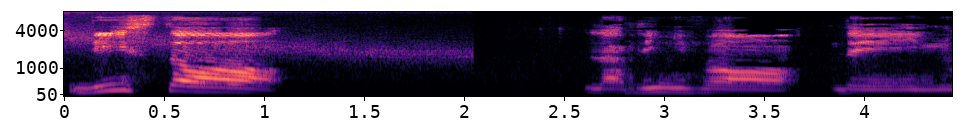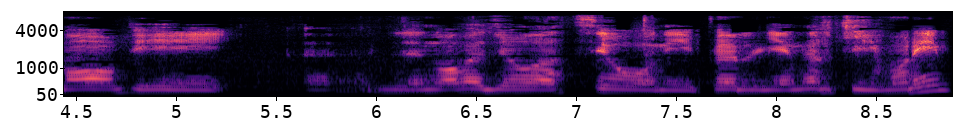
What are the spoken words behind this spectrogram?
Visto l'arrivo nuovi, eh, delle nuove agevolazioni per gli energivori,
